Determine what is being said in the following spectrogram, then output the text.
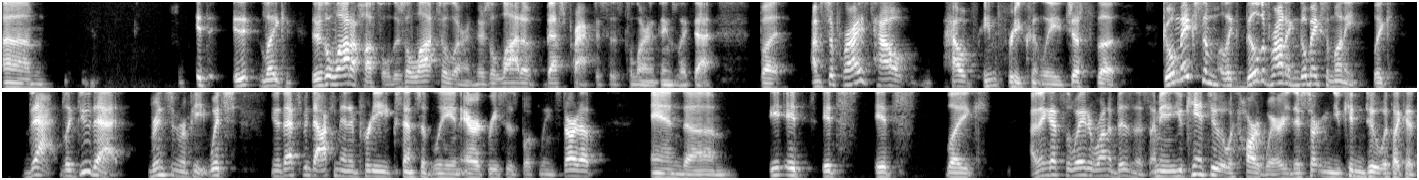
Um, it, it like there's a lot of hustle. There's a lot to learn. There's a lot of best practices to learn and things like that. But I'm surprised how how infrequently just the go make some like build a product and go make some money like that like do that rinse and repeat which you know that's been documented pretty extensively in Eric Ries's book Lean Startup and um it, it it's it's like I think that's the way to run a business. I mean, you can't do it with hardware. There's certain you can do it with like a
